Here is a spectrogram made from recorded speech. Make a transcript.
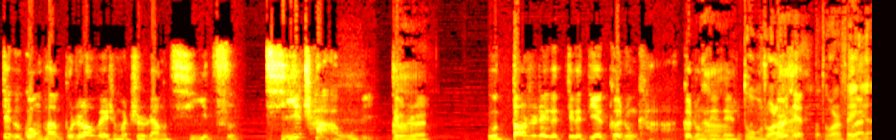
这个光盘不知道为什么质量奇次，奇差无比。就是我当时这个这个碟各种卡，各种那、啊那什么，读不出来，而且读着费劲，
